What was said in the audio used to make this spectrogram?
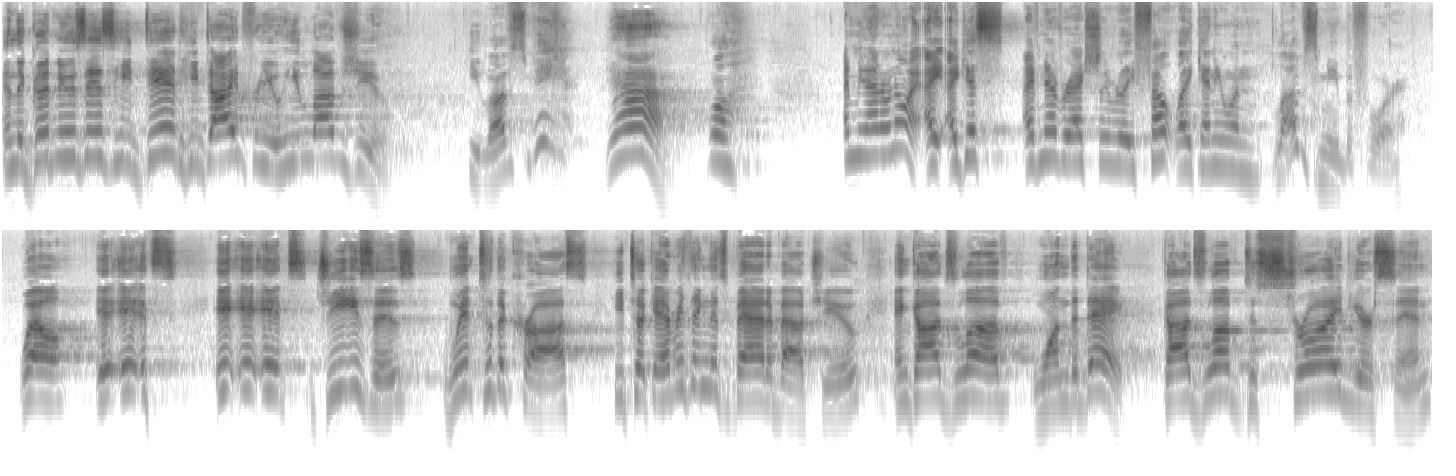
And the good news is, He did. He died for you. He loves you. He loves me? Yeah. Well, I mean, I don't know. I, I guess I've never actually really felt like anyone loves me before. Well, it, it's, it, it- it's Jesus went to the cross. He took everything that's bad about you, and God's love won the day. God's love destroyed your sin.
